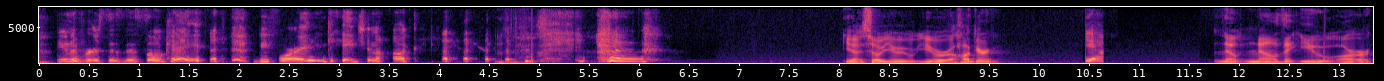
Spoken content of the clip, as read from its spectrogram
Universe, is this okay? Before I engage in a hug. Yeah, so you you're a hugger? Now, now that you are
